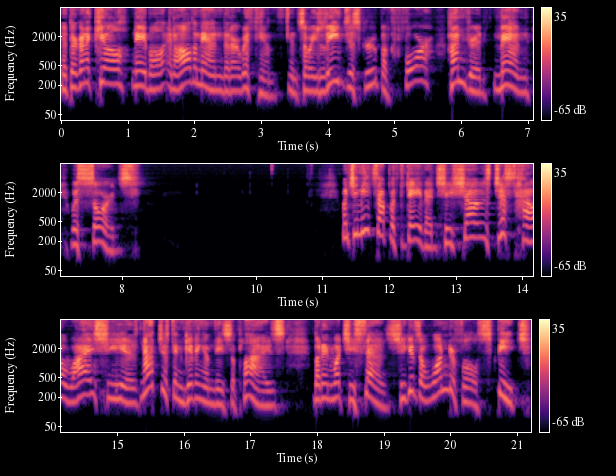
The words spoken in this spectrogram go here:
that they're going to kill Nabal and all the men that are with him. And so he leads this group of four hundred men with swords. When she meets up with David, she shows just how wise she is, not just in giving him these supplies, but in what she says. She gives a wonderful speech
